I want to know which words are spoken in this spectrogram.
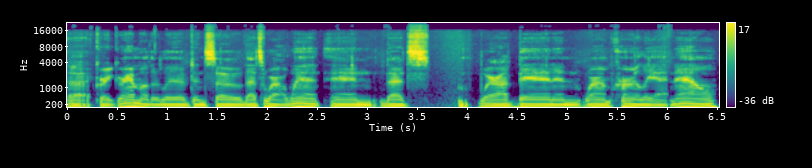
uh, great grandmother lived, and so that's where I went, and that's where I've been and where I'm currently at now.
